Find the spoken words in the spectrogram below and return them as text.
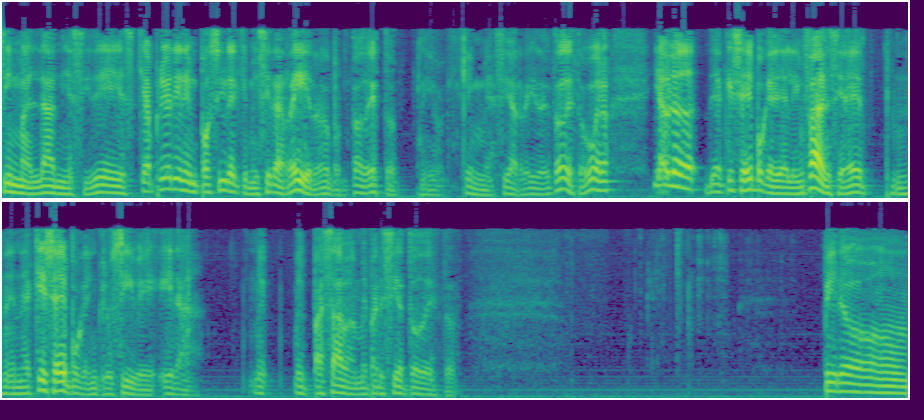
sin maldad ni acidez, que a priori era imposible que me hiciera reír. Por todo esto, digo, ¿quién me hacía reír de todo esto? Bueno, y hablo de aquella época de la infancia, ¿eh? en aquella época inclusive era, me, me pasaba, me parecía todo esto. Pero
